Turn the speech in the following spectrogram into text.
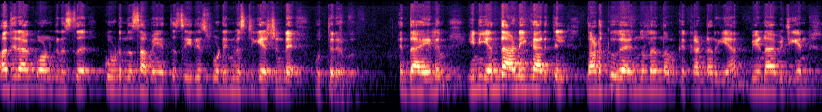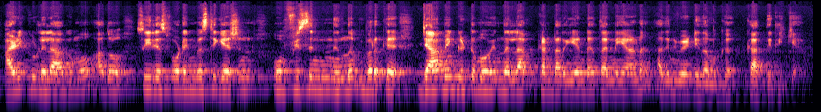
മധുര കോൺഗ്രസ് കൂടുന്ന സമയത്ത് സീരിയസ് ബോർഡ് ഇൻവെസ്റ്റിഗേഷന്റെ ഉത്തരവ്. എന്തായാലും ഇനി എന്താണ് ഈ കാര്യത്തിൽ നടക്കുക എന്നുള്ളത് നമുക്ക് കണ്ടറിയാം. വീണ വിജയൻ അഴിക്കുള്ളിലാകുമോ? അതോ സീരിയസ് ബോർഡ് ഇൻവെസ്റ്റിഗേഷൻ ഓഫീസിൽ നിന്നും ഇവർക്ക് ജാമ്യം കിട്ടുമോ എന്നെല്ലാം കണ്ടറിയേണ്ടത് തന്നെയാണ്. അതിനുവേണ്ടി നമുക്ക് കാത്തിരിക്കാം.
